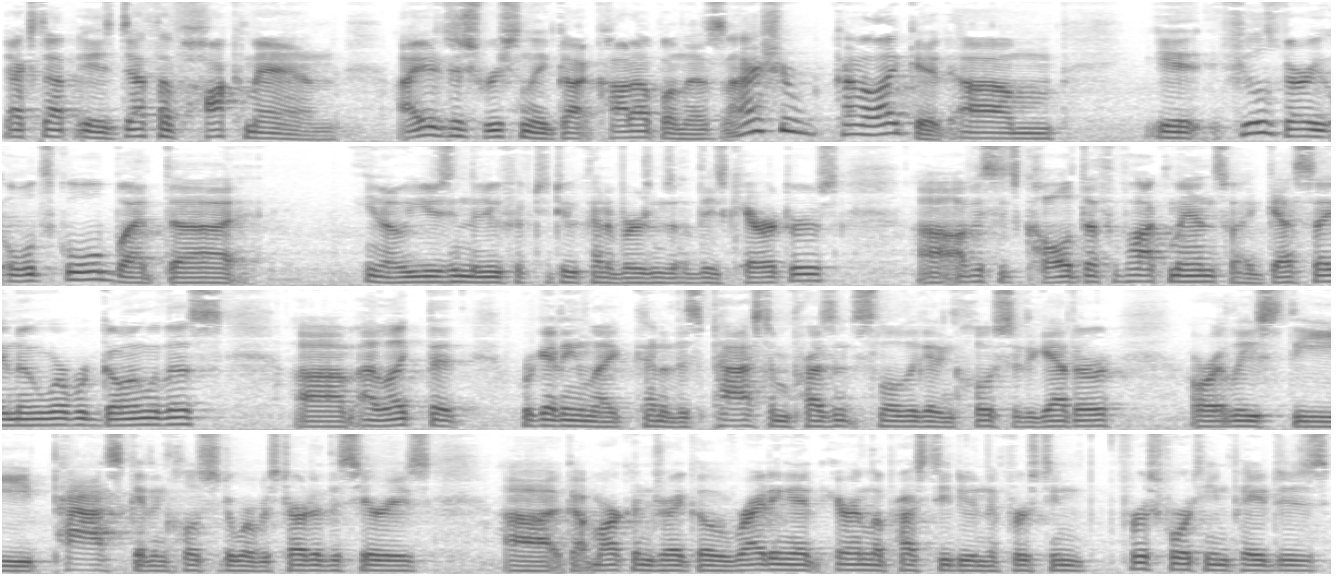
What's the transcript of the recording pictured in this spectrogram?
Next up is Death of Hawkman. I just recently got caught up on this. And I actually kind of like it. Um, it feels very old school, but uh, you know, using the new 52 kind of versions of these characters. Uh, obviously, it's called Death of Hawkman, so I guess I know where we're going with this. Um, I like that we're getting like kind of this past and present slowly getting closer together, or at least the past getting closer to where we started the series. Uh, got Andreyko writing it, Aaron Lopresti doing the first, first 14 pages,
